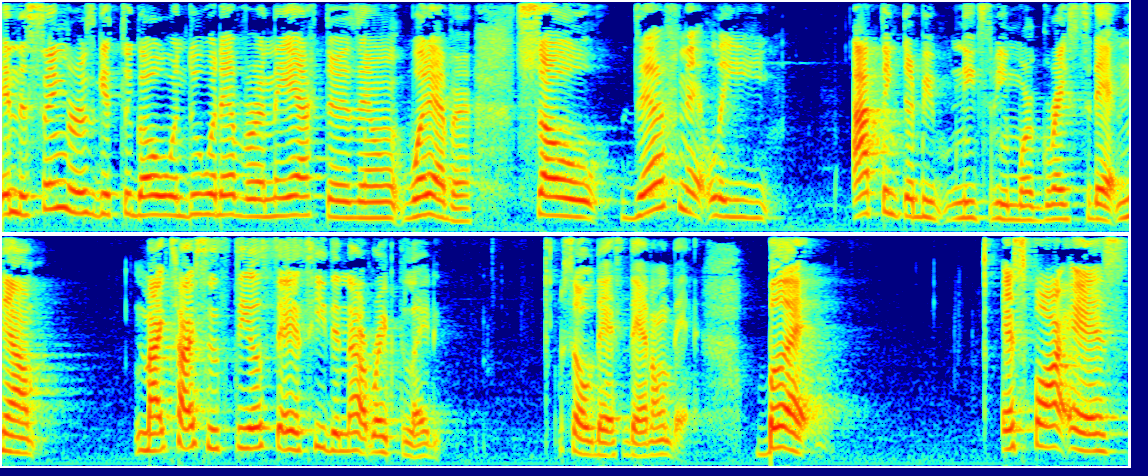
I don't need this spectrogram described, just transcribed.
and the singers get to go and do whatever, and the actors and whatever. So definitely, I think there be, needs to be more grace to that. Now, Mike Tyson still says he did not rape the lady, so that's that on that. But as far as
